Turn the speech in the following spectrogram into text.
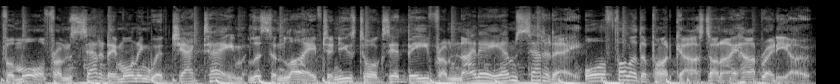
For more from Saturday Morning with Jack Tame, listen live to Newstalk ZB from 9 a.m. Saturday or follow the podcast on iHeartRadio.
